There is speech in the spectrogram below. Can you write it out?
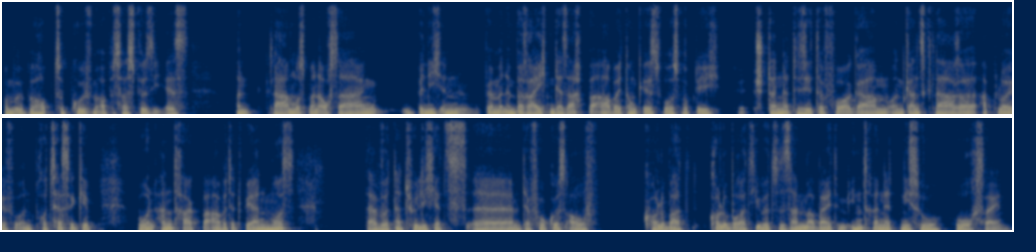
um überhaupt zu prüfen, ob es was für sie ist. Und klar muss man auch sagen, bin ich in, wenn man in Bereichen der Sachbearbeitung ist, wo es wirklich standardisierte Vorgaben und ganz klare Abläufe und Prozesse gibt, wo ein Antrag bearbeitet werden muss, da wird natürlich jetzt äh, der Fokus auf kollaborative Zusammenarbeit im Intranet nicht so hoch sein.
